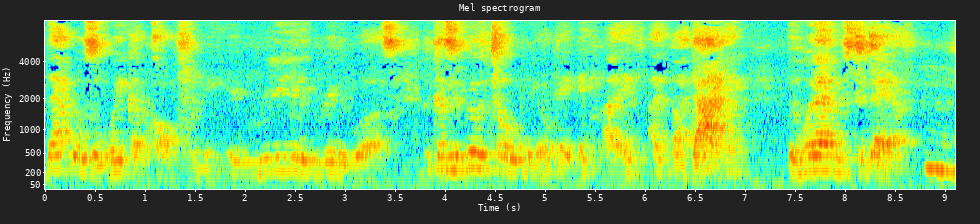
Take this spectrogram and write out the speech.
that was a wake up call for me. It really, really was. Because it really told me, okay, if I, if, if I die, then what happens to DAF? Mm.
